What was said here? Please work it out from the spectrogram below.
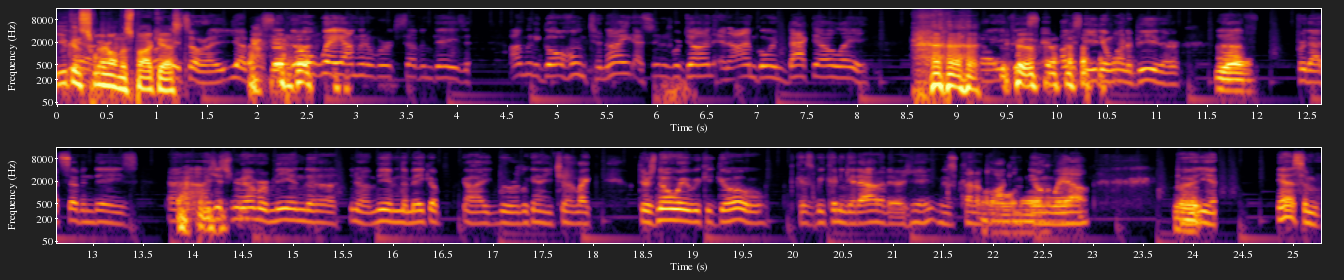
You can Yeah. swear on this podcast. It's all right. Yeah, but he said, "No way. I'm gonna work seven days. I'm gonna go home tonight as soon as we're done, and I'm going back to LA." Uh, because obviously he didn't want to be there uh, Yeah. for that seven days. And I just remember me and the, you know, me and the makeup guy, we were looking at each other like, there's no way we could go because we couldn't get out of there. He, he was kind of Oh, blocking the only way out. But yeah, yeah, some,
